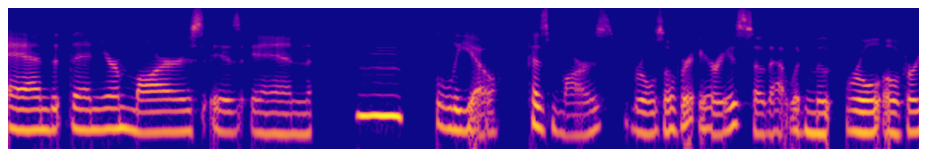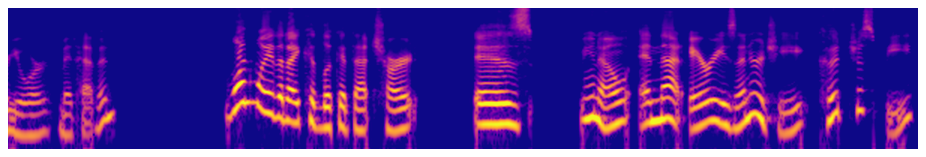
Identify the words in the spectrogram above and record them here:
and then your Mars is in hmm, Leo, because Mars rules over Aries, so that would mo- rule over your midheaven. One way that I could look at that chart is, you know, and that Aries energy could just be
